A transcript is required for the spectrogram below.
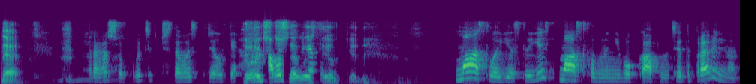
Да, Хорошо, против часовой стрелки. Против а часовой вот стрелки, да. Масло, если есть, маслом на него капнуть, это правильно?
